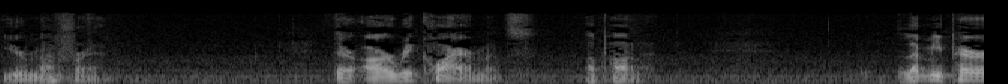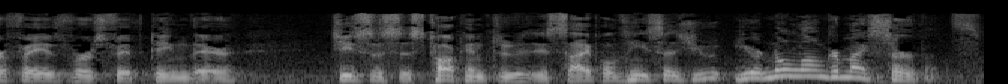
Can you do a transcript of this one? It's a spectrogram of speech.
you're my friend. There are requirements upon it. Let me paraphrase verse 15 there. Jesus is talking to the disciples, and he says, you, You're no longer my servants.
